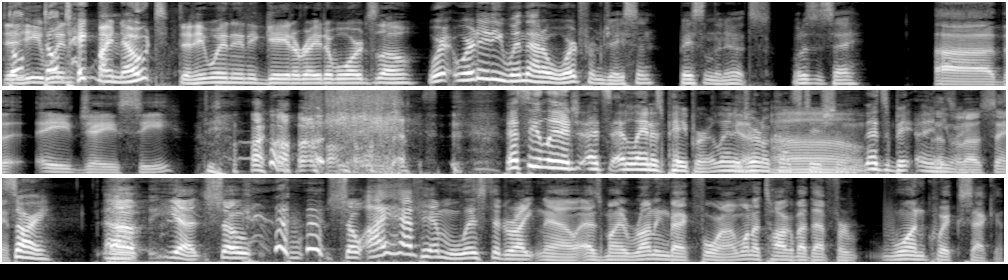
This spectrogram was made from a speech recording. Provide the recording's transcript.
Did don't, he don't win? take my note. did he win any Gatorade awards though? Where where did he win that award from, Jason? Based on the notes, what does it say? Uh, the AJC. I don't know what that is. The Atlanta. That's Atlanta's paper, Atlanta Yeah. Journal Constitution. Oh. That's a bit. Anyway, what I was saying. Sorry. Uh, yeah, so so I have him listed right now as my running back four. I want to talk about that for one quick second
